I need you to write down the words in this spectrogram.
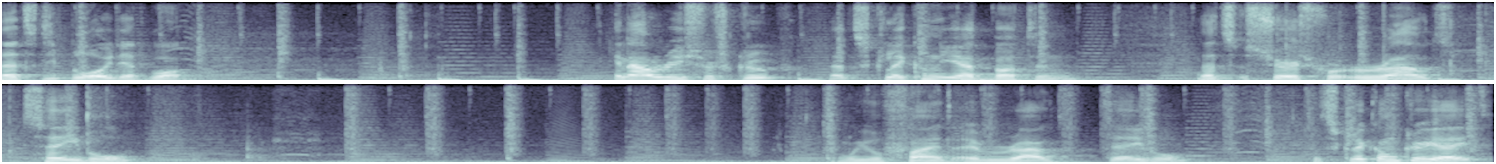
let's deploy that one. In our resource group, let's click on the add button. Let's search for route table. We will find a route table. Let's click on create.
